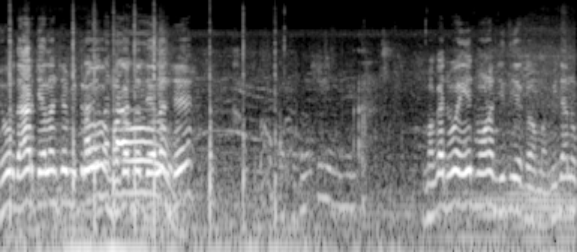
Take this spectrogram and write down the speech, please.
જોરદાર ચેલેન્જ છે મિત્રો. મગજ નો ચેલેન્જ છે. મગજ હોય એ જ માણસ જીતી શકે આમાં. બીજાનું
